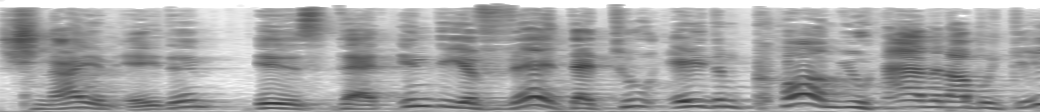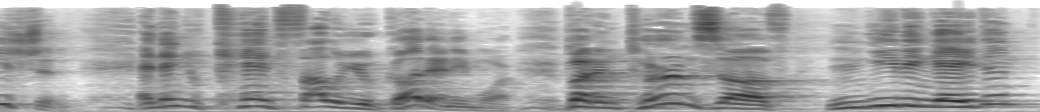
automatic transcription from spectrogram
Shnayim Edim is that in the event that two Edim come, you have an obligation. And then you can't follow your gut anymore. But in terms of needing Edim,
